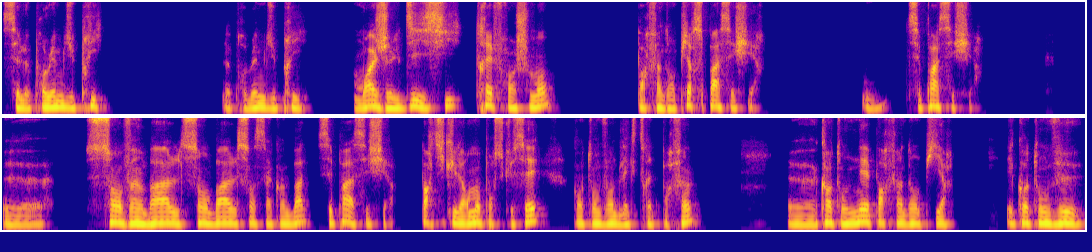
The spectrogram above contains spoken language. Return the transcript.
C'est le problème du prix. Le problème du prix. Moi, je le dis ici, très franchement, Parfum d'Empire, c'est pas assez cher. C'est pas assez cher. Euh, 120 balles, 100 balles, 150 balles, c'est pas assez cher. Particulièrement pour ce que c'est quand on vend de l'extrait de parfum. Euh, quand on est Parfum d'Empire et quand on veut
